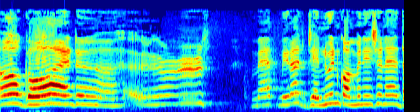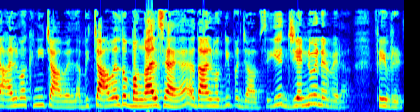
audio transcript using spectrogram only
Oh God. मैं मेरा जेन्युइन कॉम्बिनेशन है दाल मखनी चावल। अभी चावल तो बंगाल से आया है और दाल मखनी पंजाब से। ये जेन्युइन है मेरा फेवरेट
